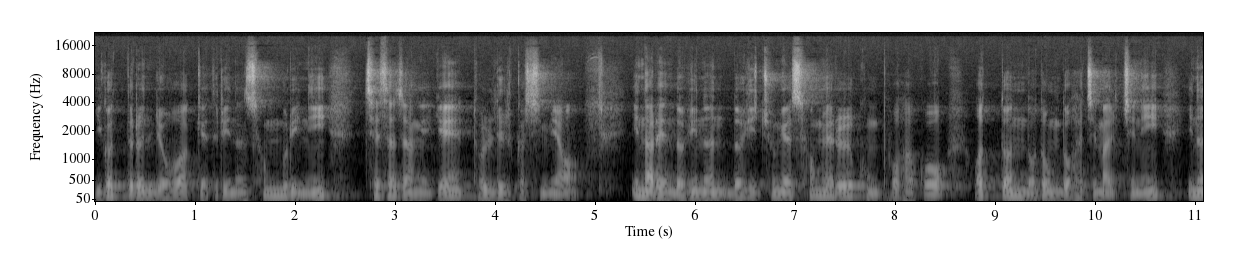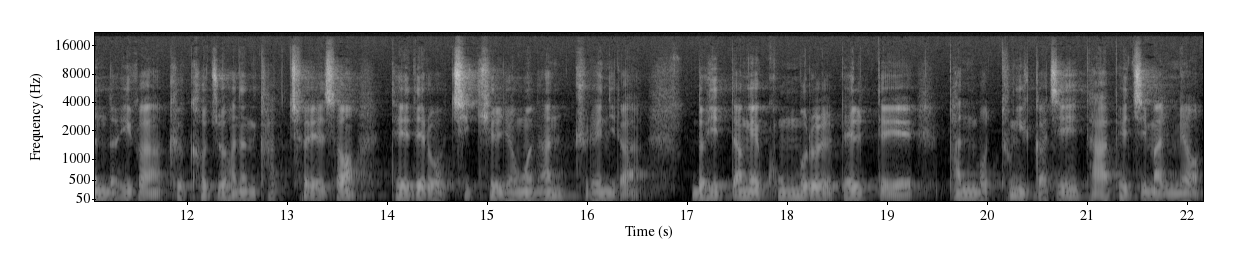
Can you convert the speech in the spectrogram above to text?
이것들은 여호와께 드리는 성물이니 제사장에게 돌릴 것이며 이날에 너희는 너희 중에 성회를 공포하고 어떤 노동도 하지 말지니 이는 너희가 그 거주하는 각 처에서 대대로 지킬 영원한 규례니라. 너희 땅의 곡물을 벨 때에 반 모퉁이까지 다 베지 말며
